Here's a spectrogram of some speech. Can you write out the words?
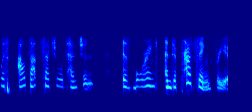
without that sexual tension is boring and depressing for you.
